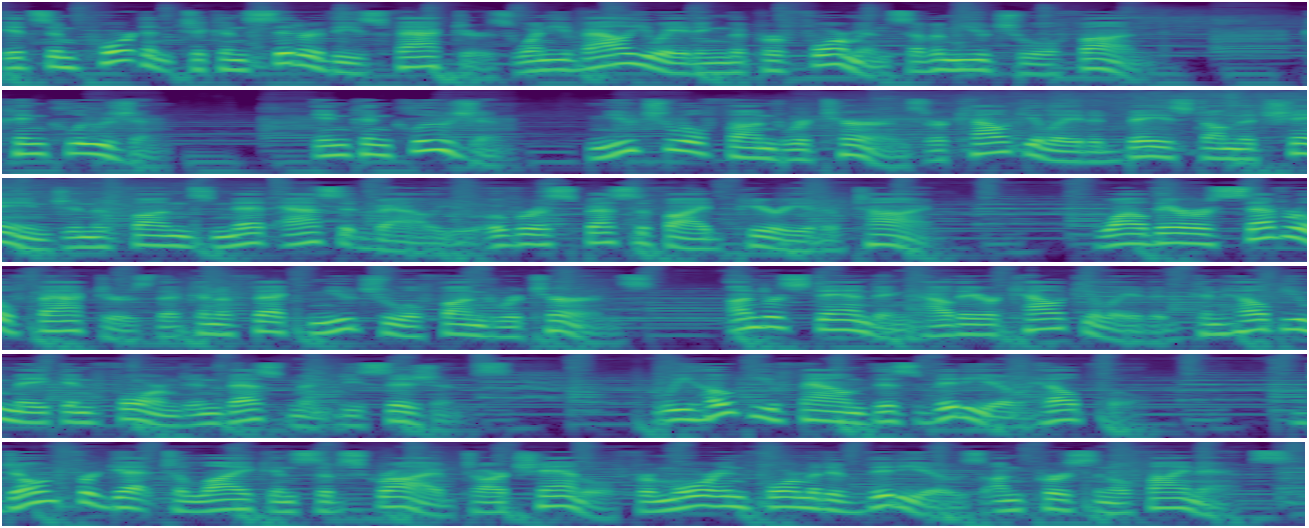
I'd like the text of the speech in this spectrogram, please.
It's important to consider these factors when evaluating the performance of a mutual fund. Conclusion. In conclusion, mutual fund returns are calculated based on the change in the fund's net asset value over a specified period of time. While there are several factors that can affect mutual fund returns, understanding how they are calculated can help you make informed investment decisions. We hope you found this video helpful. Don't forget to like and subscribe to our channel for more informative videos on personal finance.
